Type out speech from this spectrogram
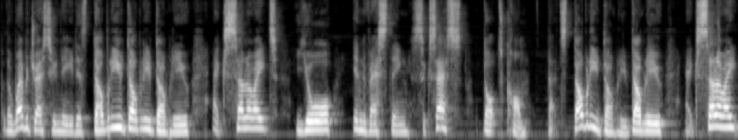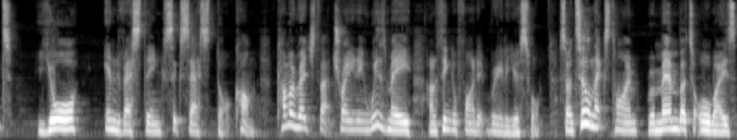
but the web address you need is www.accelerate.yourinvestingsuccess.com. That's www.accelerateYourInvestingSuccess.com. Come and register that training with me, and I think you'll find it really useful. So until next time, remember to always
